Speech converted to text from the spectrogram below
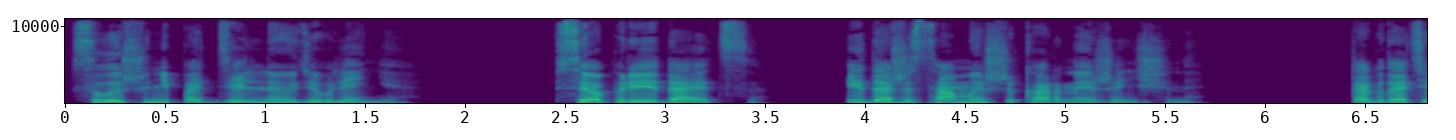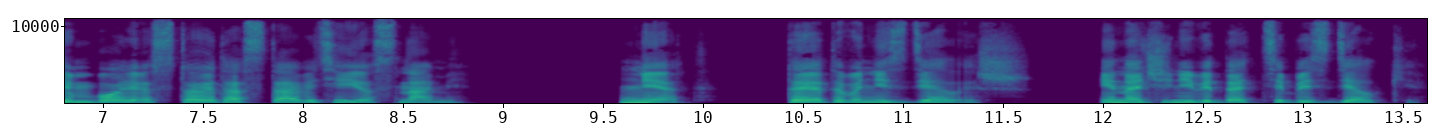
Слышу неподдельное удивление. Все приедается. И даже самые шикарные женщины. Тогда тем более стоит оставить ее с нами. Нет, ты этого не сделаешь. Иначе не видать тебе сделки.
